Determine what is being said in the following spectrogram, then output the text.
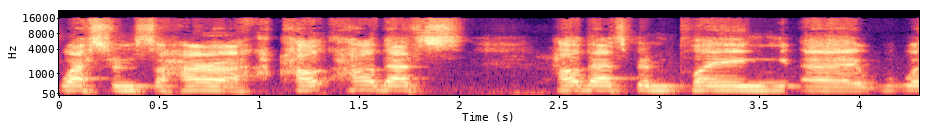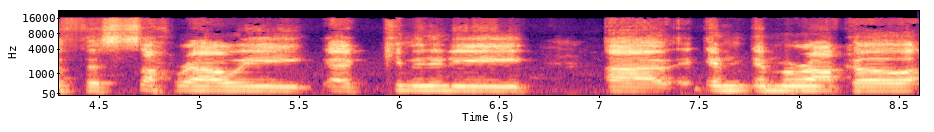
Western Sahara, how, how that's how that's been playing uh, with the Sahrawi uh, community uh, in, in Morocco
